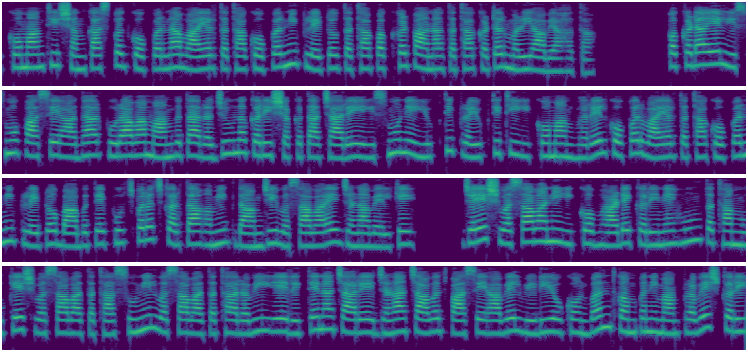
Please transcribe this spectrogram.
ઇકોમાંથી શંકાસ્પદ કોપરના વાયર તથા કોપરની પ્લેટો તથા પક્કડપાના તથા કટર મળી આવ્યા હતા. પકડાયેલ ઇસમો પાસે આધાર પુરાવા માંગતા રજૂ ન કરી શકતા ચારેય ઇસમોને યુક્તિ પ્રયુક્તિથી ઇકોમાં ભરેલ કોપર વાયર તથા કોપરની પ્લેટો બાબતે પૂછપરછ કરતા અમિત દામજી વસાવાએ જણાવેલ કે જયેશ વસાવાની ઇકો ભાડે કરીને હું તથા મુકેશ વસાવા તથા સુનિલ વસાવા તથા રવિ એ રીતેના ચારેય જણા ચાવજ પાસે આવેલ વિડીયોકોન બંધ કંપનીમાં પ્રવેશ કરી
